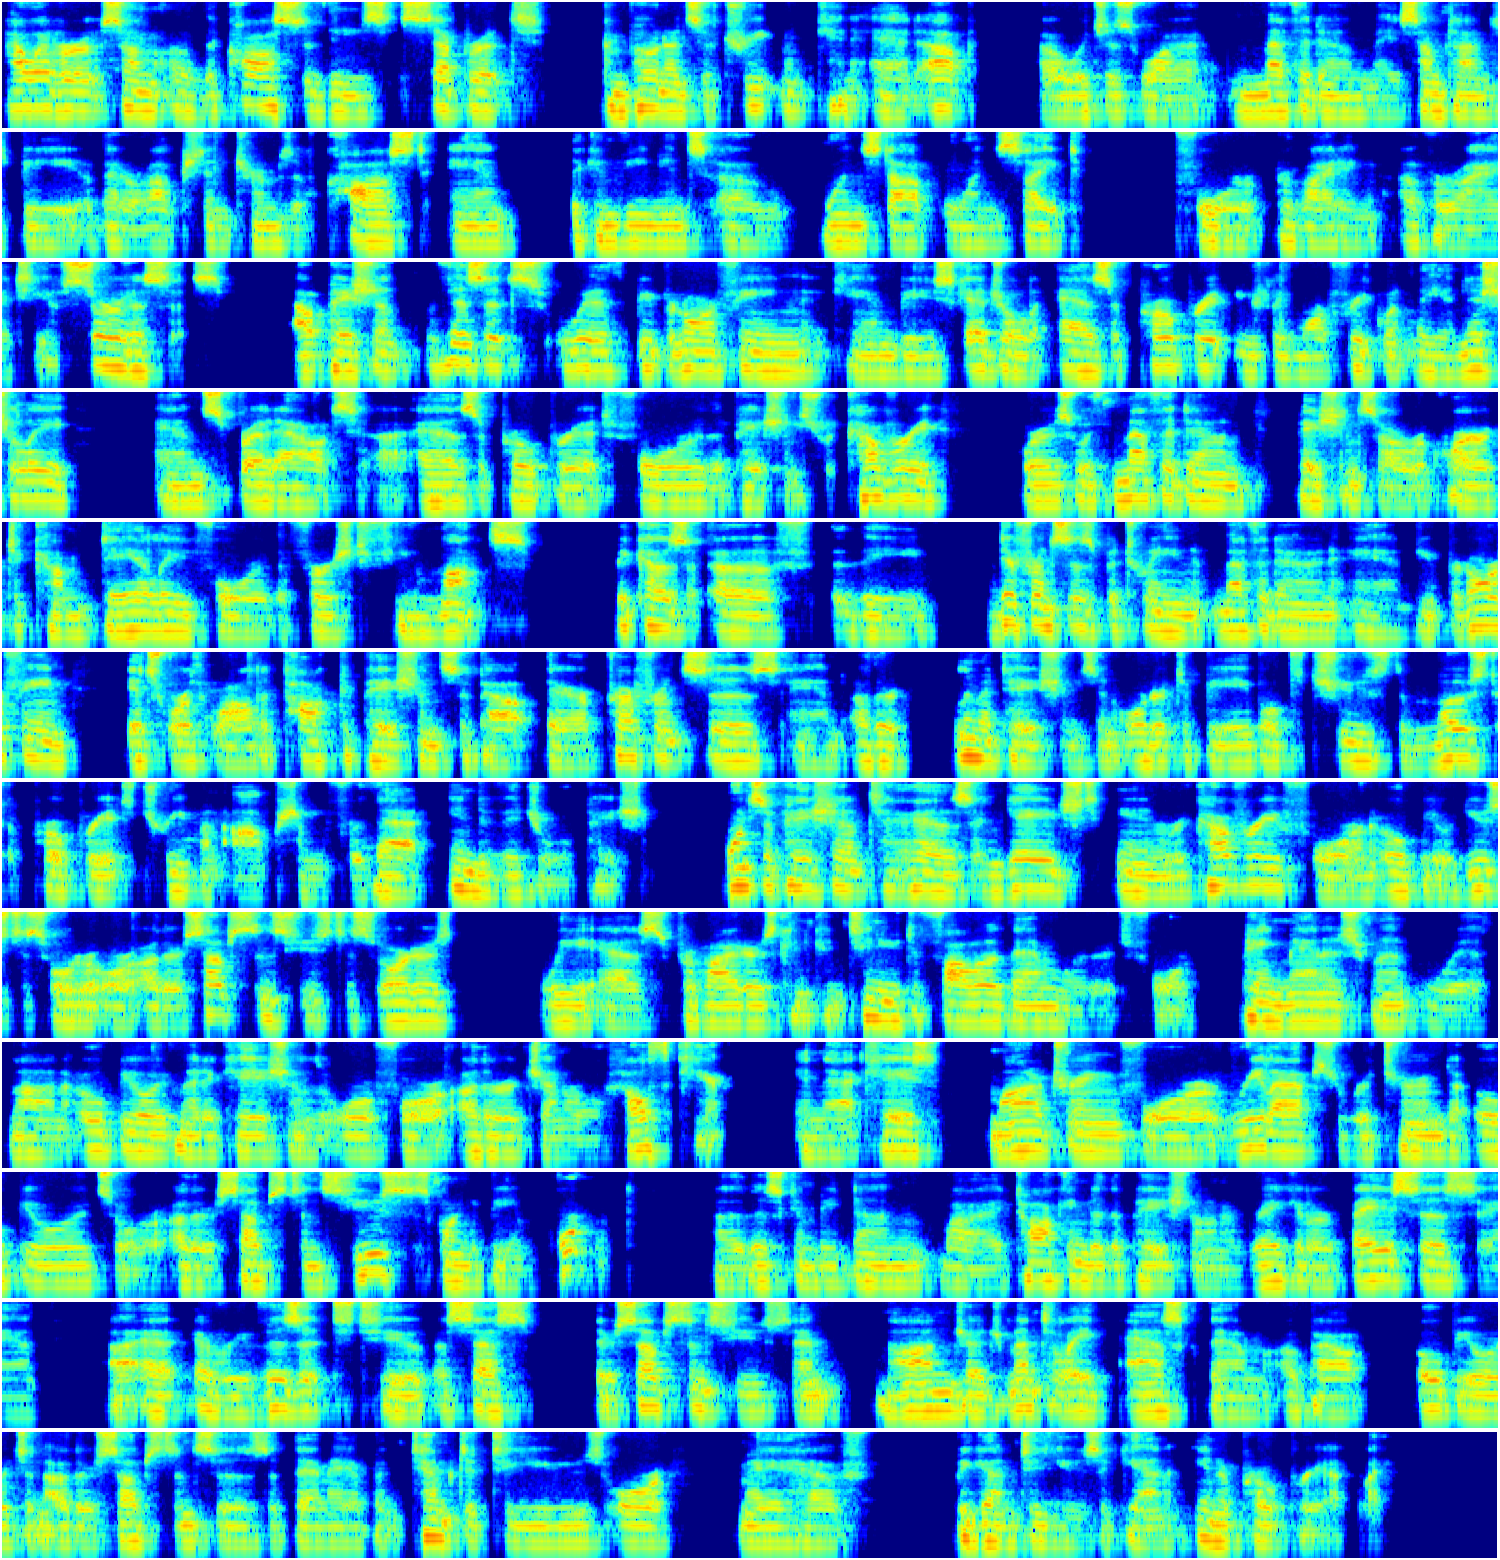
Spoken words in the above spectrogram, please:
However, some of the costs of these separate components of treatment can add up, uh, which is why methadone may sometimes be a better option in terms of cost and the convenience of one stop, one site for providing a variety of services. Outpatient visits with buprenorphine can be scheduled as appropriate, usually more frequently initially, and spread out uh, as appropriate for the patient's recovery. Whereas with methadone, patients are required to come daily for the first few months. Because of the differences between methadone and buprenorphine, it's worthwhile to talk to patients about their preferences and other limitations in order to be able to choose the most appropriate treatment option for that individual patient. Once a patient has engaged in recovery for an opioid use disorder or other substance use disorders, we as providers can continue to follow them, whether it's for pain management with non opioid medications or for other general health care. In that case, monitoring for relapse or return to opioids or other substance use is going to be important. Uh, this can be done by talking to the patient on a regular basis and uh, at every visit to assess their substance use and non judgmentally ask them about opioids and other substances that they may have been tempted to use or may have begun to use again inappropriately.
